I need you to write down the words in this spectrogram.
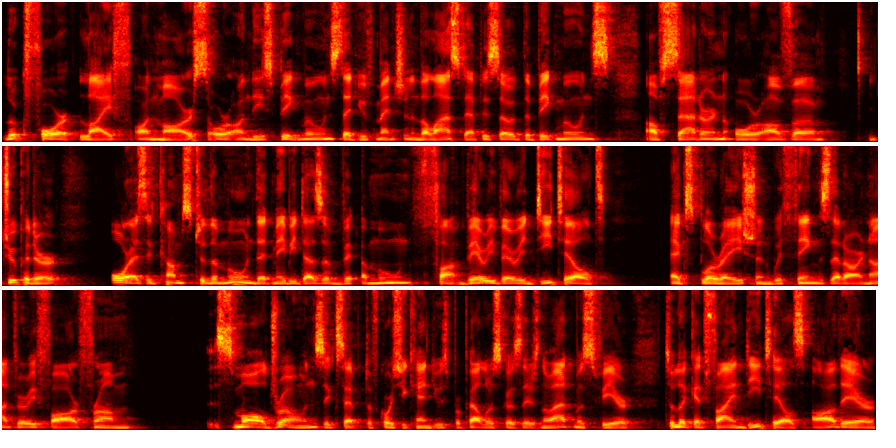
look for life on Mars or on these big moons that you've mentioned in the last episode, the big moons of Saturn or of uh, Jupiter? Or as it comes to the moon that maybe does a, a moon very very detailed exploration with things that are not very far from small drones except of course you can't use propellers because there's no atmosphere to look at fine details. Are there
